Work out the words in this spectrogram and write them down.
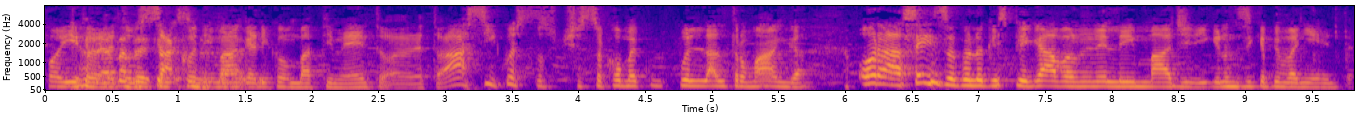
Poi io ho Eh, letto un sacco di manga di combattimento e ho detto, ah sì, questo è successo come quell'altro manga. Ora ha senso quello che spiegavano nelle immagini, che non si capiva niente.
